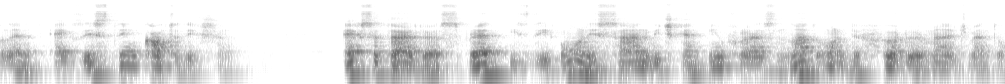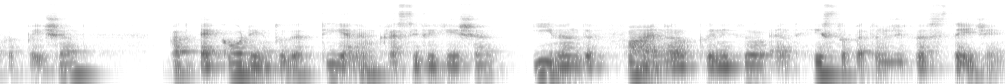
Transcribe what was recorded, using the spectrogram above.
on an existing contradiction. Extrathyroidal spread is the only sign which can influence not only the further management of a patient, but according to the TNM classification, even the final clinical and histopathological staging.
